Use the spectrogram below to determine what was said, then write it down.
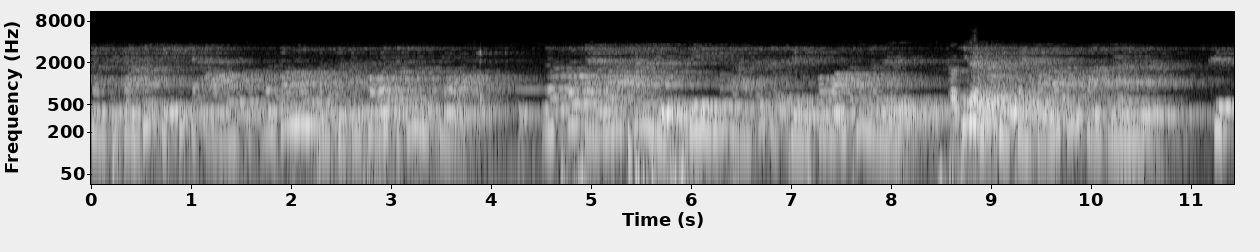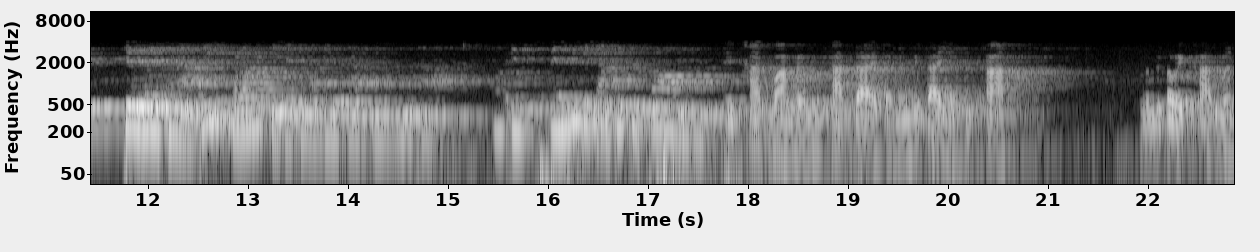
การจากการที่จิตที่จะเอาแล้วก็เมื่อสัมผัสถึงภาวะจะต้องมันปลอดแล้วเข้าใจว่าถ้าหยุดดิ้นเมื่อไหร่ก็จะถึงภาวะที่มันที่เราเคยใส่ฝันว่าต้องการตรงนั้นคือเจอในขณะที่พลังจิตในขณะเดียวกันนะคะมันเป็นเป็นวิธีการที่ถูกต้องนะคะให้คาดหวังอะมันคาดได้แต่มันไม่ได้อย่างที่คาด มันไม่ต้องไปคาดมัน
